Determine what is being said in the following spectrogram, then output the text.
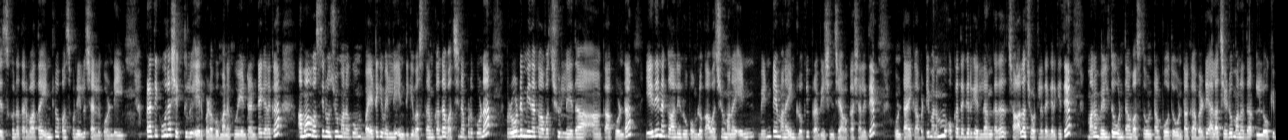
చేసుకున్న తర్వాత ఇంట్లో పసుపు నీళ్ళు చల్లుకోండి. ప్రతి ప్రతికూల శక్తులు ఏర్పడవు. మనకు ఏంటంటే గనక అమావాస్య రోజు మనకు బయటకి వెళ్ళి ఇంటికి వస్తాం కదా. వచ్చినప్పుడు కూడా రోడ్డు మీద కావచ్చు లేదా కాకుండా ఏదైనా గాలి రూపంలో కావచ్చు మన ఎన్ వెంటే మన ఇంట్లోకి ప్రవేశించే అవకాశాలు అయితే ఉంటాయి. కాబట్టి మనం ఒక దగ్గరికి వెళ్ళాం కదా చాలా చోట్ల దగ్గరికి అయితే మనం వెళ్తూ ఉంటాం వస్తూ ఉంటాం పోతూ ఉంటాం. కాబట్టి అలా చెడు మన లోకి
